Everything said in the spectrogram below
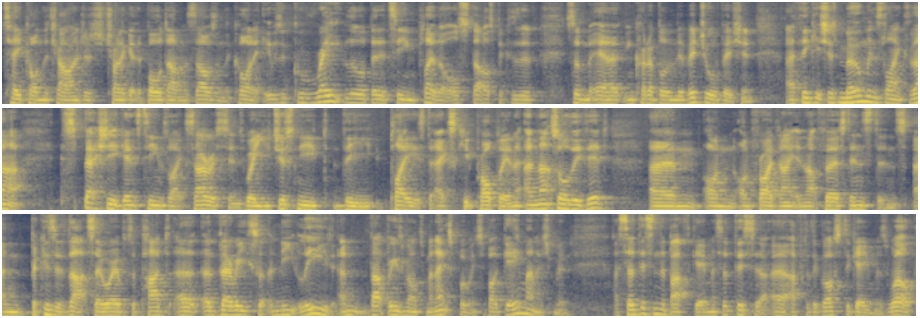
take on the challenger to try to get the ball down themselves in the corner? It was a great little bit of team play that all starts because of some uh, incredible individual vision. I think it's just moments like that especially against teams like Saracens, where you just need the players to execute properly, and, and that's all they did um, on on Friday night in that first instance, and because of that, so we're able to pad a, a, very sort of neat lead, and that brings me on to my next point, which is about game management. I said this in the Bath game, I said this uh, after the Gloucester game as well.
